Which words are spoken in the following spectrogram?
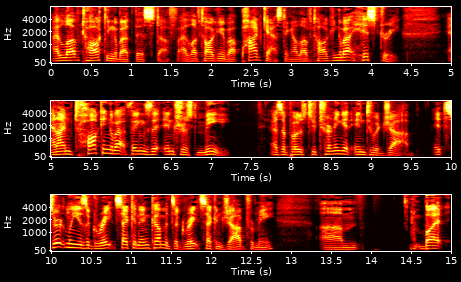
I love talking about this stuff. I love talking about podcasting. I love talking about history. And I'm talking about things that interest me as opposed to turning it into a job. It certainly is a great second income. It's a great second job for me. Um, but,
